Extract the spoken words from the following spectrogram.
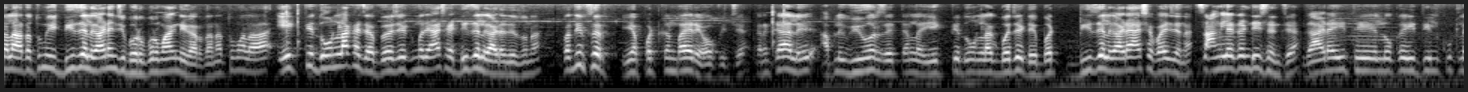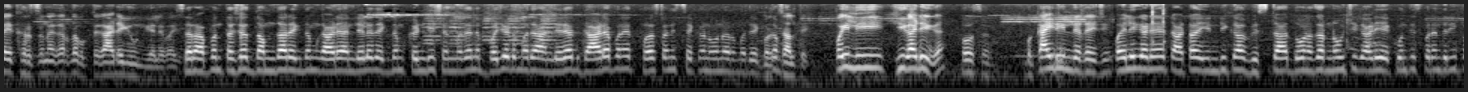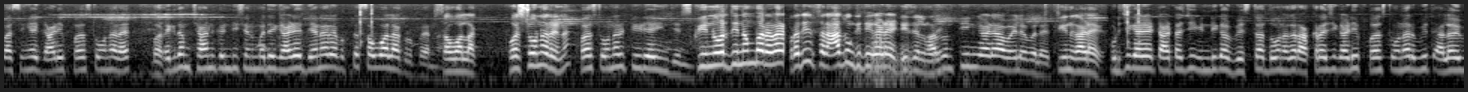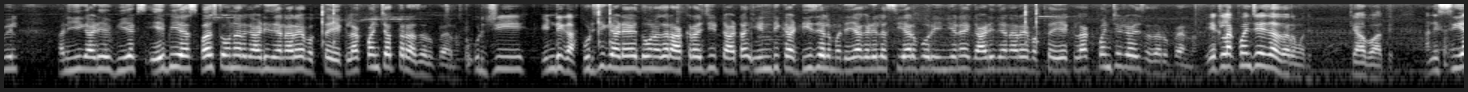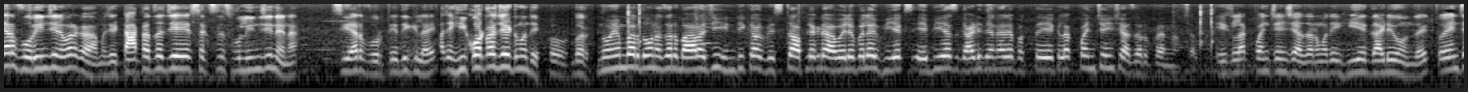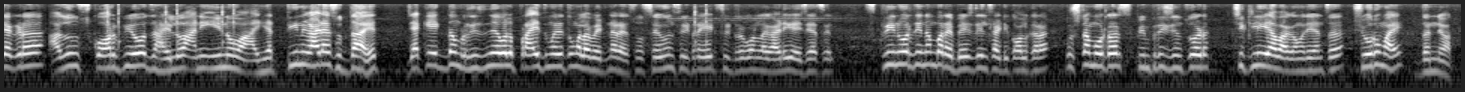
चला आता तुम्ही डिझेल गाड्यांची भरपूर मागणी करता ना तुम्हाला एक ते दोन लाखाच्या बजेटमध्ये अशा डिझेल गाड्या देतो ना. प्रदीप सर या पटकन बाहेर आहे ऑफिसच्या कारण काय आले आपले व्ह्युअर्स आहेत त्यांना एक ते दोन लाख बजेट आहे बट डिझेल गाड्या अशा पाहिजे ना चांगल्या कंडिशनच्या गाड्या इथे लोक येतील कुठलाही खर्च न करता फक्त गाड्या घेऊन गेले पाहिजे. सर आपण तशाच दमदार एकदम गाड्या आणलेल्या आहेत एकदम कंडिशनमध्ये आणि बजेटमध्ये आणलेल्या आहेत. गाड्या पण आहेत फर्स्ट आणि सेकंड ओनरमध्ये. चालते पहिली ही गाडी आहे का? हो सर काय डील देता याची? पहिली गाडी आहे टाटा इंडिका विस्टा दोन हजार नऊ ची गाडी एकोणतीस पर्यंत रिपासिंग आहे. गाडी फर्स्ट ओनर आहे. एकदम छान कंडिशनमध्ये गाडी. देणार आहे फक्त सव्वा लाख रुपयांना. सव्वा लाख. फर्स्ट ओनर आहे ना? फर्स्ट ओनर टीडीआय इंजिन स्क्रीनवरती नंबर आहे. प्रदीप सर अजून किती गाड्या आहे डिझेल अजून तीन गाड्या अवेलेबल आहेत. तीन गाड्या आहे पुढची गाडी आहे टाटाची इंडिका विस्टा दोन हजार अकराची गाडी फर्स्ट ओनर विथ व्हील आणि ही गाडी आहे V X ABS first owner गाडी देणार आहे फक्त एक लाख पंच्याहत्तर हजार रुपयांना. पुढची इंडिका पुढची गाडी आहे दोन हजार अकराची टाटा इंडिका डिझेल मध्ये. या गाडीला सी आर फोर इंजिन आहे. गाडी देणार आहे फक्त एक लाख पंचेचाळीस हजार रुपयांना. एक लाख पंचेचाळीस हजारमध्ये क्या बात आहे. आणि सी आर फोर इंजिन आहे बरं का म्हणजे टाटाचं जे सक्सेसफुल इंजिन आहे ना सी आर फोर ते देखील आहे. ही क्वार्टर जेटमध्ये? हो. बरं. नोव्हेंबर दोन हजार बाराची इंडिका विस्टा आपल्याकडे अवेलेबल आहे. व्ही एक्स एबीएस गाडी देणार आहे फक्त एक लाख पंच्याऐंशी हजार रुपयांना. एक लाख पंच्याऐंशी हजारमध्ये ही एक गाडी होऊन जाईल. तो यांच्याकडे अजून स्कॉर्पिओ झायलो आणि इनोवा ह्या तीन गाड्या सुद्धा आहेत ज्या की एकदम रिझनेबल प्राइसमध्ये तुम्हाला भेटणार आहे. So seven seater eight seater कोणाला गाडी घ्यायची असेल स्क्रीनवरती नंबर आहे. बेस्ट डील साठी कॉल करा. कृष्णा मोटर्स पिंपरी चिंचवड चिखली या भागामध्ये यांचं शोरूम आहे. धन्यवाद.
